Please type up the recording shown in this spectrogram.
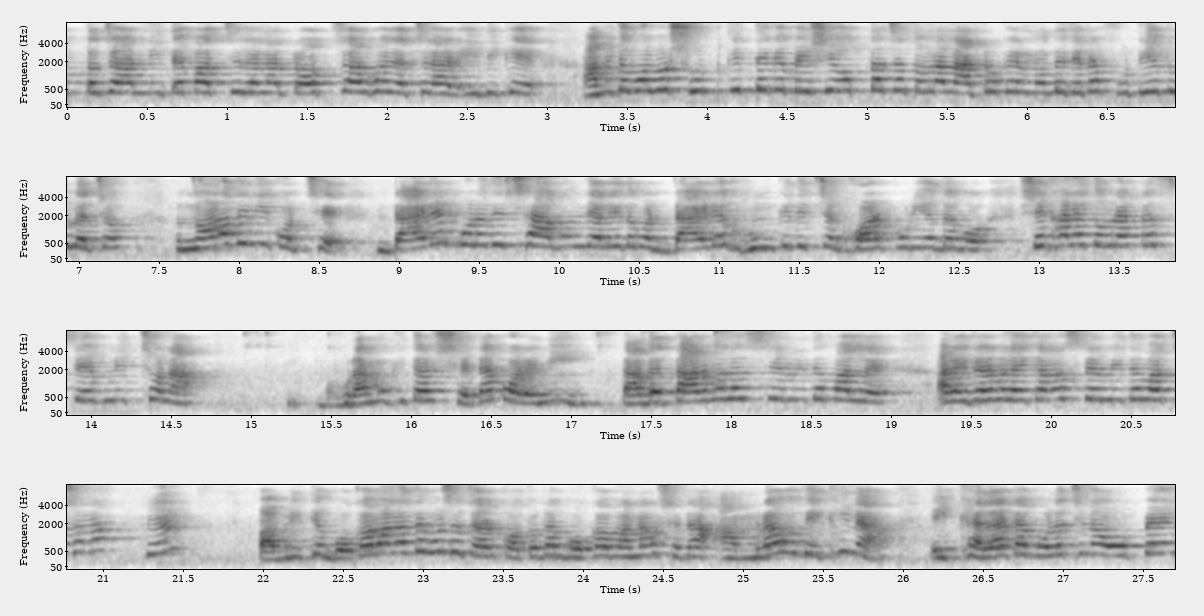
অত্যাচার, নিতে পারছিলে না, টর্চার হয়ে যাচ্ছিল। আর এইদিকে আমি তো বলব শুটকির থেকে বেশি অত্যাচার তোমরা নাটকের মধ্যে যেটা ফুটিয়ে তুলেছ ননদিনই করছে। ডাইরেক্ট বলে দিচ্ছে আগুন জ্বালিয়ে দেবো ডাইরেক্ট হুমকি দিচ্ছে, ঘর পুড়িয়ে দেবো। সেখানে তোমরা একটা স্টেপ নিচ্ছ না। ঘোরামুখী তার সেটা করেনি। তাদের, তার বেলায় স্টেপ নিতে পারলে, আর এটার বেলায় কেন স্টেপ নিতে পারছ না? হুম? পাবলিককে বোকা বানাতে বসেছো, আর কতটা বোকা বানাও সেটা আমরাও দেখি না। এই খেলাটা বলেছি না ওপেন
